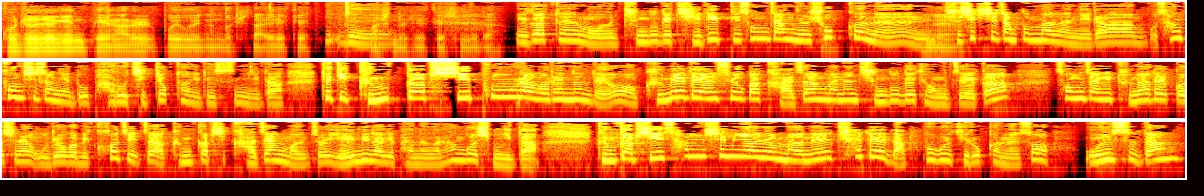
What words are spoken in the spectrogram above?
구조적인 변화를 보이고 있는 것이다 이렇게 네. 말씀드릴 수 있겠습니다. 이 같은 뭐 중국의 GDP 성장률 쇼크는 네. 주식 시장뿐만 아니라 뭐 상품 시장에도 바로 직격탄이 됐습니다. 특히 금값이 폭락을 했는데요. 금에 대한 수요가 가장 많은 중국의 경제가 성장이 둔화될 것이라는 우려감이 커지자 금값이 가장 먼저 예민하게 반응을 한 것입니다. 금값이 30여 년 만에 최대 낙폭을 기록하면서 온스당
